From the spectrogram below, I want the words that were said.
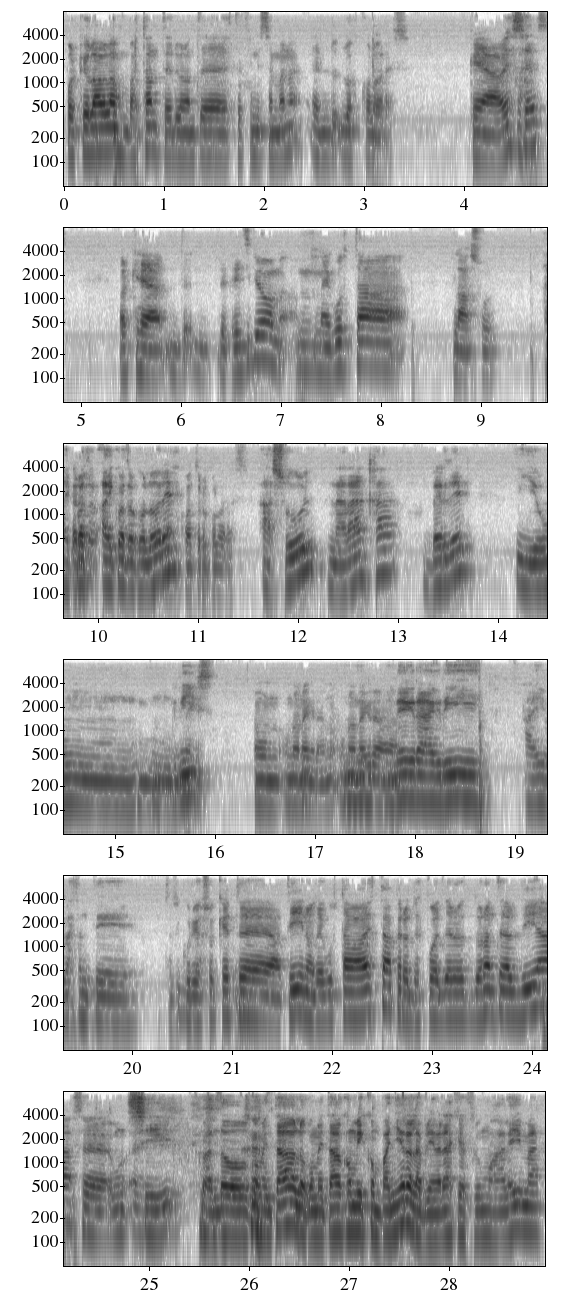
porque lo hablamos bastante durante este fin de semana, los colores. Que a veces, porque de, principio me gusta la azul. Hay, cuatro, hay cuatro colores. cuatro colores. Azul, naranja, verde y un, gris. una negra, ¿no? Una negra. Negra, gris, hay bastante. Entonces, curioso que a ti no te gustaba esta, pero después de, durante el día. Se, eh, sí, cuando comentaba, lo comentaba con mis compañeros, la primera vez que fuimos a Leima,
